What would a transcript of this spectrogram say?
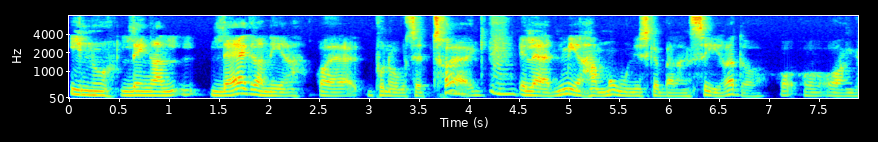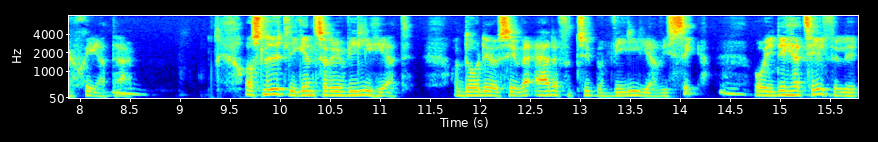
ännu längre, lägre ner och är på något sätt trög? mm, Eller är den mer harmonisk och balanserad och, och, och, och engagerad där? mm, Och slutligen så är det ju villighet. Och då är det att se vad är det för typ av vilja vi ser. mm, Och i det här tillfället,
